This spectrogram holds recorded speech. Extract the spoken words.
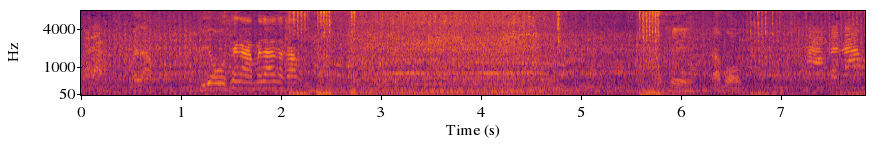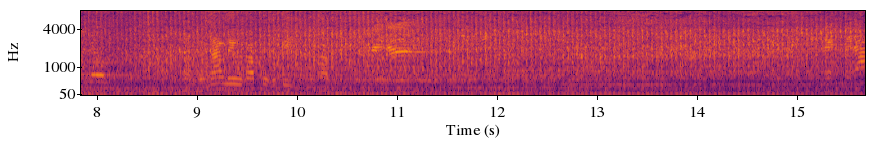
ไม่ได้ไม่ได้วิดีโอใช้งานไม่ได้นะครับ โอเคครับผมถามแล้วหน้าเหมาเดิมผ่านกันหน้าเร็วครับปกตินะครับ ไหนหน้าแรงไม่ได้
